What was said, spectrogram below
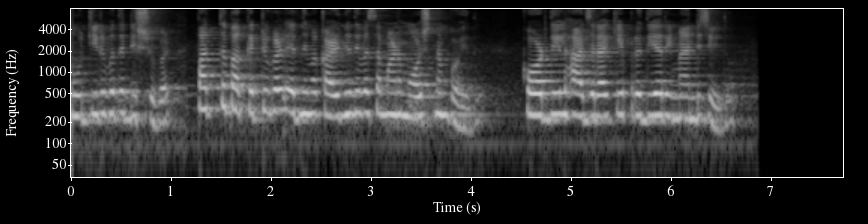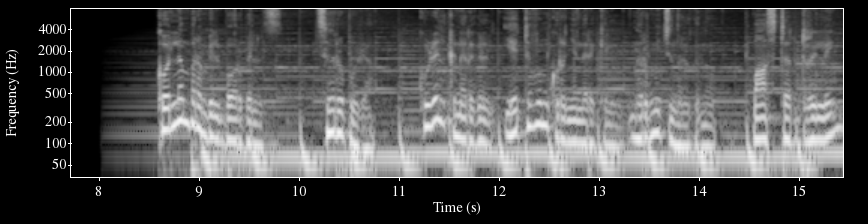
നൂറ്റി ഇരുപത് ഡിഷുകൾ പത്ത് ബക്കറ്റുകൾ എന്നിവ കഴിഞ്ഞ ദിവസമാണ് മോഷണം പോയത്. കോടതിയിൽ ഹാജരാക്കിയ പ്രതിയെ റിമാൻഡ് ചെയ്തു. കൊല്ലംപറമ്പിൽ ബോർവെൽസ് ചെറുപുഴ കുഴൽ കിണറുകൾ ഏറ്റവും കുറഞ്ഞ നിരക്കിൽ നിർമ്മിച്ചു നൽകുന്നു. Master drilling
